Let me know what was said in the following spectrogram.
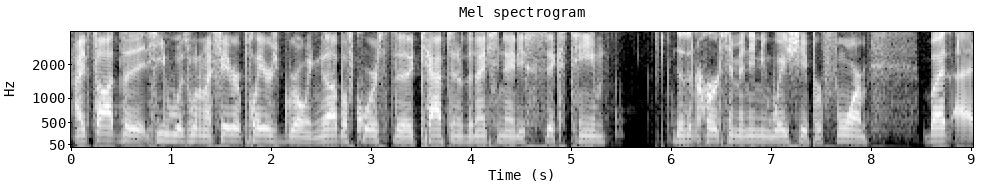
I thought that he was one of my favorite players growing up. Of course, the captain of the 1996 team doesn't hurt him in any way, shape, or form. But I,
